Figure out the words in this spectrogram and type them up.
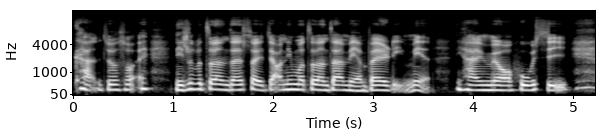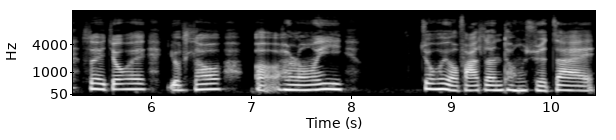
看，就是说，哎，你是不是真的在睡觉？你有没有真的在棉被里面？你还没有呼吸，所以就会有时候呃，很容易就会有发生同学在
